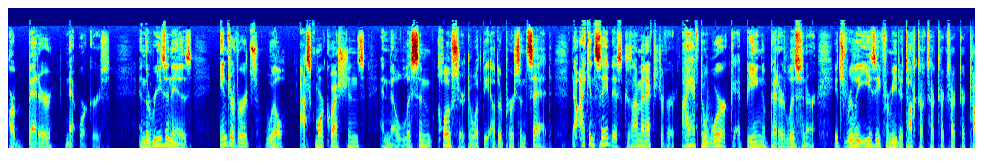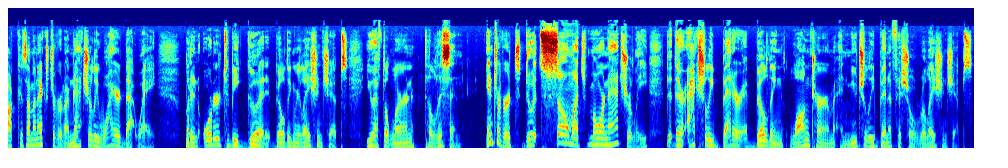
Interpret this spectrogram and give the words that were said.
are better networkers. And the reason is introverts will ask more questions, and they'll listen closer to what the other person said. Now, I can say this because I'm an extrovert. I have to work at being a better listener. It's really easy for me to talk, talk, talk, talk, talk, talk, talk because I'm an extrovert. I'm naturally wired that way. But in order to be good at building relationships, you have to learn to listen. Introverts do it so much more naturally that they're actually better at building long term and mutually beneficial relationships.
